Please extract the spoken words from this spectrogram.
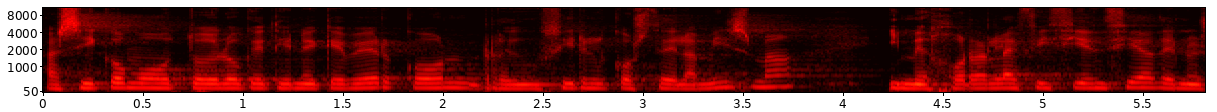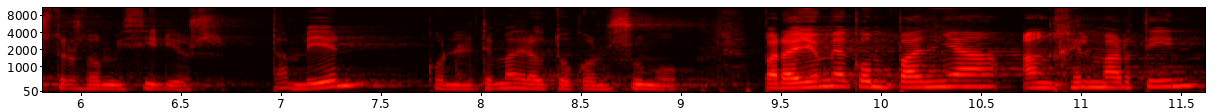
así como todo lo que tiene que ver con reducir el coste de la misma y mejorar la eficiencia de nuestros domicilios. También con el tema del autoconsumo. Para ello me acompaña Ángel Martín,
